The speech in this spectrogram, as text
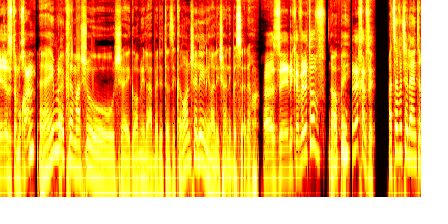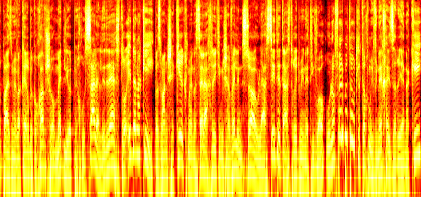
ארז, אתה מוכן? אם לא יקרה משהו שיגרום לי לאבד את הזיכרון שלי, נראה לי שאני בסדר. אז uh, נקווה לטוב. אוקיי. לך על זה. הצוות של האנטרפרייז מבקר בכוכב שעומד להיות מחוסל על ידי אסטרואיד ענקי. בזמן שקירק מנסה להחליט אם שווה לנסוע ולהסיט את האסטרואיד מנתיבו, הוא נופל בטעות לתוך מבנה חייזרי ענקי,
